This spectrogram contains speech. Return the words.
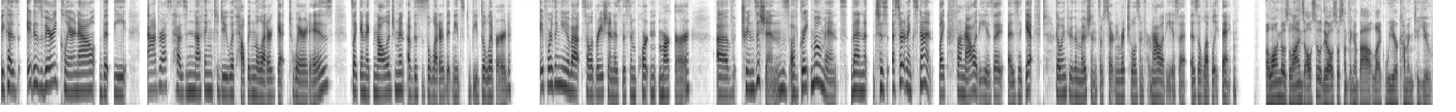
because it is very clear now that the address has nothing to do with helping the letter get to where it is. It's like an acknowledgement of this is a letter that needs to be delivered. If we're thinking about celebration as this important marker of transitions, of great moments, then to a certain extent, like formality is a is a gift. Going through the motions of certain rituals and formality is a is a lovely thing. Along those lines, also, there's also something about like we are coming to you,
